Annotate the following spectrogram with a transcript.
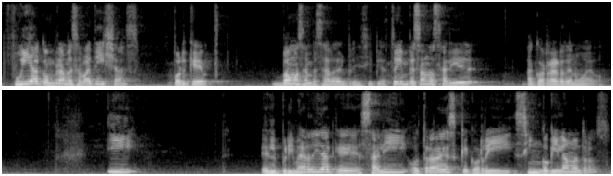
fui a comprarme zapatillas porque vamos a empezar del principio. Estoy empezando a salir a correr de nuevo. Y el primer día que salí, otra vez, que corrí 5 kilómetros,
